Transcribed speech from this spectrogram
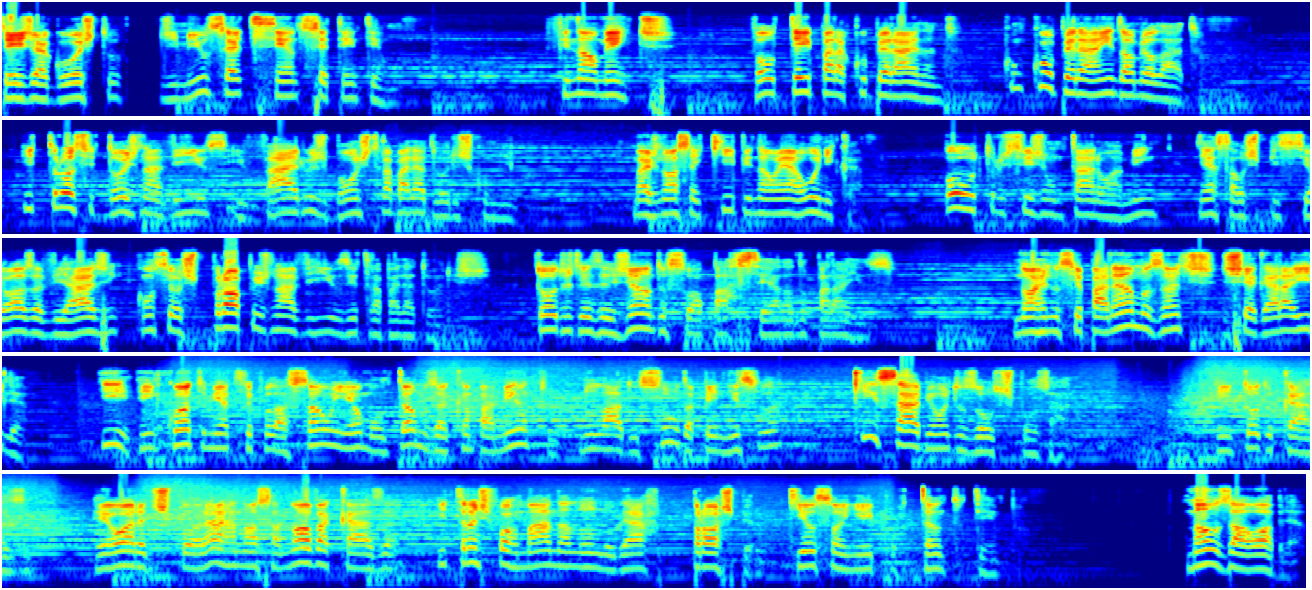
Seis de agosto de 1771. Finalmente, voltei para Cooper Island, com Cooper ainda ao meu lado, e trouxe dois navios e vários bons trabalhadores comigo. Mas nossa equipe não é a única. Outros se juntaram a mim nessa auspiciosa viagem com seus próprios navios e trabalhadores, todos desejando sua parcela no paraíso. Nós nos separamos antes de chegar à ilha, e, enquanto minha tripulação e eu montamos acampamento no lado sul da península, quem sabe onde os outros pousaram. Em todo caso, é hora de explorar nossa nova casa e transformá-la num lugar próspero que eu sonhei por tanto tempo. Mãos à obra!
